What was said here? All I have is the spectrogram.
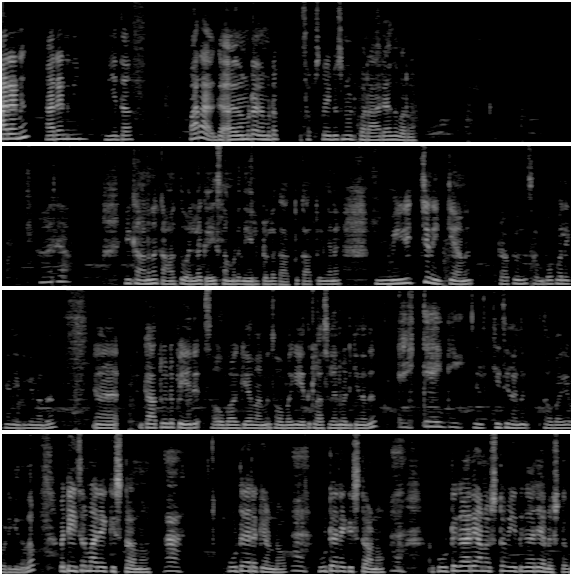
ആരാണ്? ആരാണ് നീ? നീ എന്താ? പറ നമ്മുടെ നമ്മുടെ സബ്സ്ക്രൈബേഴ്സിനോട് പറ ആരാന്ന് പറ. ആരാ? ഈ കാണുന്ന കാത്തു അല്ല ഗൈസ് നമ്മൾ നേരിട്ടുള്ള കാത്തു. കാത്തു ഇങ്ങനെ മിഴിച്ച് നിൽക്കുകയാണ്. കാത്തുവിന്റെ സംഭവം പോലെയൊക്കെയാണ് ഇരിക്കുന്നത്. കാത്തുവിന്റെ പേര് സൗഭാഗ്യ എന്നാണ്. സൗഭാഗ്യ ഏത് ക്ലാസ്സിലാണ് പഠിക്കുന്നത്. എൽ കെ ജിയിലാണ് സൗഭാഗ്യ പഠിക്കുന്നത്. അപ്പോൾ ടീച്ചർമാരെയൊക്കെ ഇഷ്ടമാണോ. കൂട്ടുകാരൊക്കെ ഉണ്ടോ. കൂട്ടുകാരെയൊക്കെ ഇഷ്ടമാണോ കൂട്ടുകാരെയാണോ ഇഷ്ടം? വീട്ടുകാരെയാണോ ഇഷ്ടം?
